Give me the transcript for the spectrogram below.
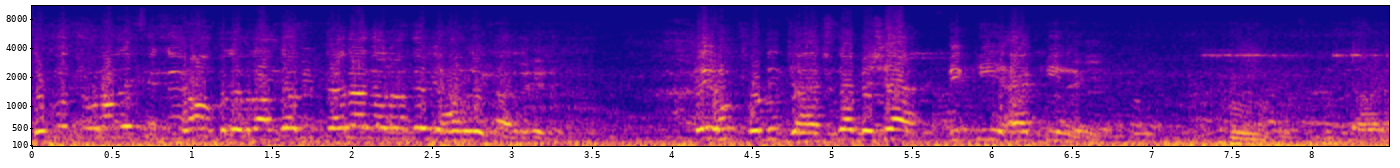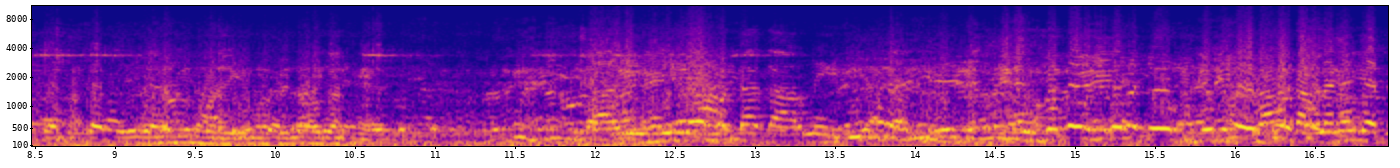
ਦੇਖੋ ਚੋਰਾਂ ਦੇ ਕਿੰਨੇ ਹੌਸਲੇ ਬੁਲੰਦਾ ਵੀ ਪਹਿਰੇਦਾਰਾਂ ਤੇ ਵੀ ਹਮਲੇ ਕਰ ਰਹੇ ਨੇ। ਇਹ ਹੁਣ ਤੁਹਾਡੀ ਜਾਂਚ ਦਾ ਵਿਸ਼ਾ ਹੈ ਵੀ ਕੀ ਹੈ ਕੀ ਨਹੀਂ। ਬੜੇਗੇ ਮੈਂ ਪਹਿਲਾਂ ਹੀ ਗੱਲ ਕੀਤੀ ਇਹਦਾ ਵੱਡਾ ਕਾਰਨ ਇਹ ਹੈ। ਕਰ ਲੈਣਾ ਜੀ। ਅੱਜ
